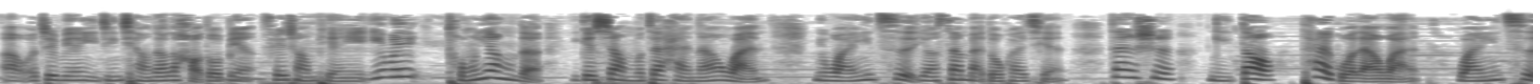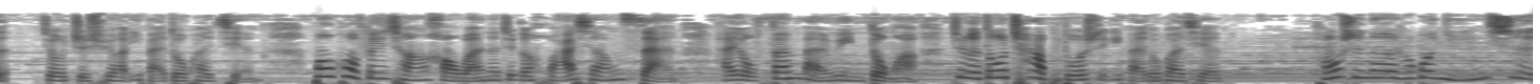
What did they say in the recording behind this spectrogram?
啊，我这边已经强调了好多遍，非常便宜。因为同样的一个项目在海南玩，你玩一次要三百多块钱，但是你到泰国来玩，玩一次。就只需要一百多块钱，包括非常好玩的这个滑翔伞，还有翻板运动啊，这个都差不多是一百多块钱。同时呢，如果您是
